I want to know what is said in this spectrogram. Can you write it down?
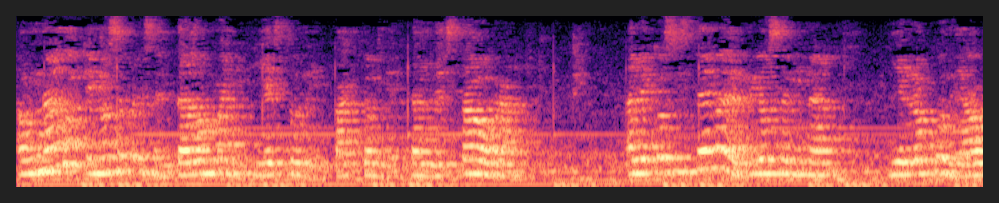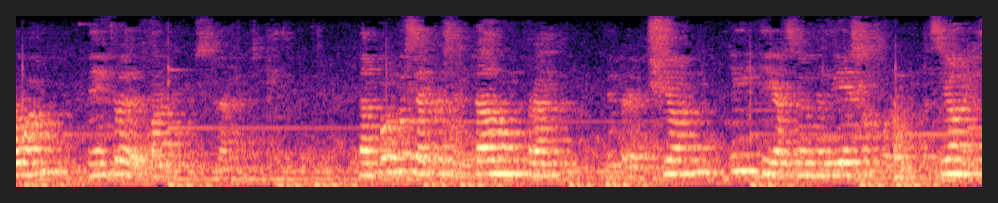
Aunado que no se ha presentado un manifiesto de impacto ambiental de esta obra, al ecosistema del río Seminal y el loco de agua dentro del Parque Costa. Tampoco se ha presentado un plan de prevención y mitigación de riesgo por inundaciones,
